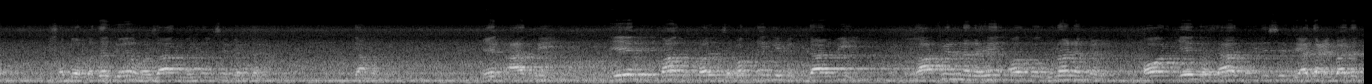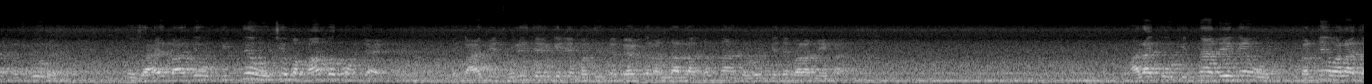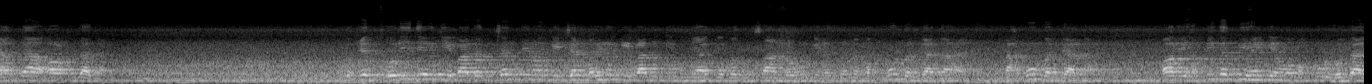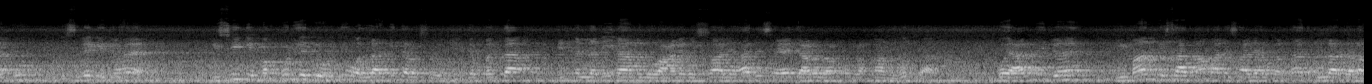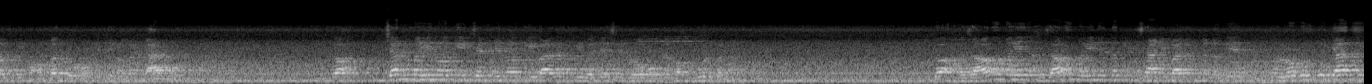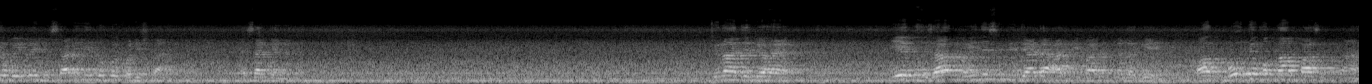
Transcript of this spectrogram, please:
شب قدر جو ہے ہزار مہینوں سے بہتر ہے۔ کیا مطلب؟ ایک آدمی ایک پاک پل جھپکنے کی مقدار بھی غافل نہ رہے اور کوئی گناہ نہ کرے۔ اور ایک ہزار مہینے سے زیادہ عبادت میں مشہور ہے تو ظاہر بات ہے، وہ کتنے اونچے مقام پر پہنچ جائے۔ ایک آدمی تھوڑی دیر کے لیے مسجد میں بیٹھ کر اللہ اللہ کرتا ہے تو لوگ کہتے بڑا نیک آدمی۔ حالانکہ وہ کتنا نیک ہے وہ کرنے والا جانتا ہے اور خدا جانتا تو ایک تھوڑی دیر کی عبادت، چند دنوں کی، چند مہینوں کی عبادت کی بنیاد کے اوپر انسان لوگوں کی نظر میں مقبول بن جاتا ہے، محبوب بن جاتا ہے۔ اور یہ حقیقت بھی ہے کہ وہ مقبول ہوتا ہے۔ کیوں؟ اس لیے کہ جو ہے، کسی کی مقبولیت جو ہوتی ہے، وہ اللہ کی طرف سے ہوتی ہے۔ جب بندہ ان الدین عامر الصالحات سے جار الرحمٰن ہوتا کوئی آدمی جو ہے ایمان کے ساتھ اعمال صالحہ کرتا ہے تو اللہ تعالیٰ اس کی محبت لوگوں کے دلوں میں ڈال دیتا ہے۔ تو چند مہینوں کی، چند دنوں کی عبادت کی وجہ سے لوگوں میں مقبول بنا۔ تو ہزاروں مہینے ہزاروں مہینے تک انسان عبادت میں لگے، تو لوگ اس کو کیا کہیں بھائی بھائی انسانی نہیں تو کوئی فرشتہ ہے۔ ایسا کہنے لگے۔ چنانچہ جو ہے، ایک ہزار مہینے سے بھی زیادہ آدمی عبادت میں لگے اور وہ جو مقام پا سکتا ہے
